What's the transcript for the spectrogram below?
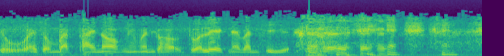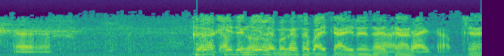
อยู่ไอ้สมบัติภายนอกนี่มันก็ตัวเลขในบัญชีเออถ้าคิดอย่างนี้เลยมันก็สบายใจเลยท่านอาจารย์ใช่ครับใช่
